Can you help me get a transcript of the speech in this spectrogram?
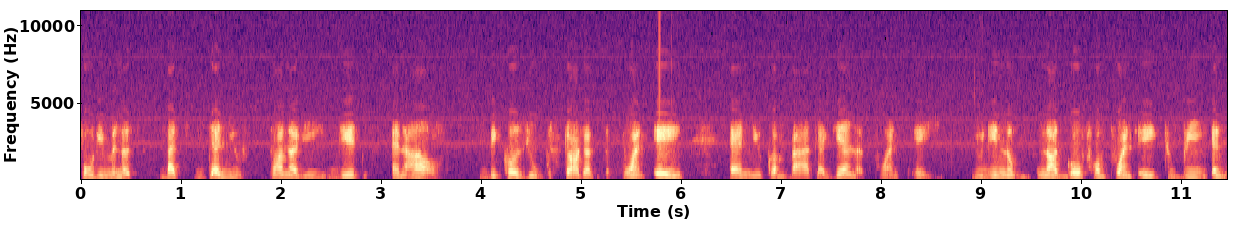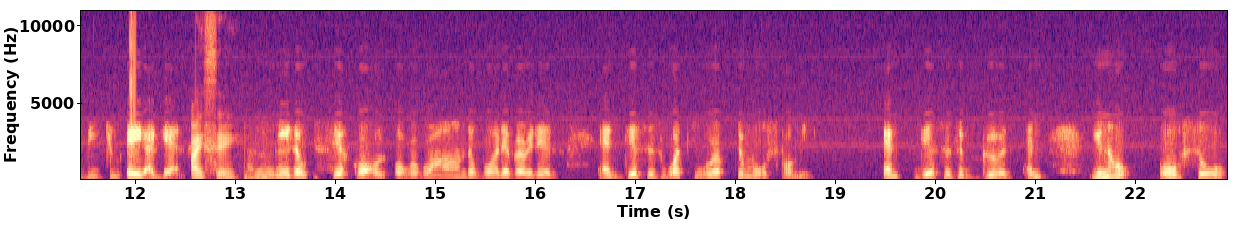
40 minutes, but then you finally did an hour because you start at the point A and you come back again at point A. You did not, not go from point A to B and B to A again. I see. You made a circle or a round or whatever it is. And this is what worked the most for me. And this is a good, and you know, also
